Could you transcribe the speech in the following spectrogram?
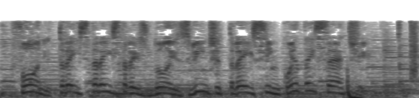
Fone 3332 2357.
